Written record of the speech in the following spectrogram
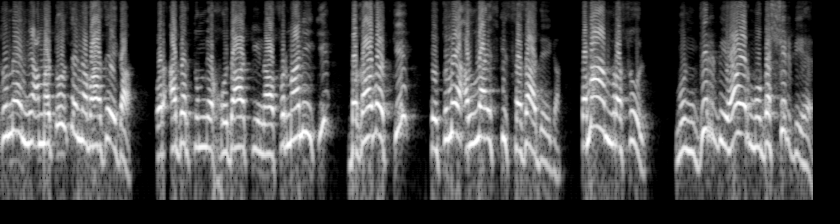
تمہیں نعمتوں سے نوازے گا۔ اور اگر تم نے خدا کی نافرمانی کی، بغاوت کی تو تمہیں اللہ اس کی سزا دے گا۔ تمام رسول منذر بھی ہے اور مبشر بھی ہے۔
